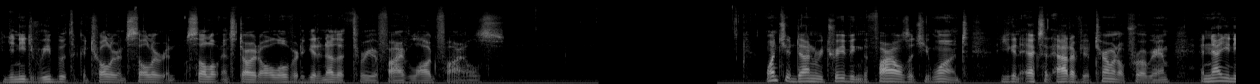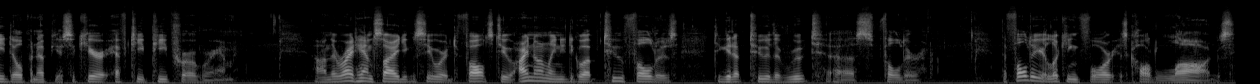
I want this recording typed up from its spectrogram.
and you need to reboot the controller in Solar and Solo and start all over to get another three or five log files. Once you're done retrieving the files that you want, you can exit out of your terminal program, and now you need to open up your secure FTP program. On the right hand side you can see where it defaults to. I normally need to go up two folders to get up to the root uh, folder. The folder you're looking for is called logs.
